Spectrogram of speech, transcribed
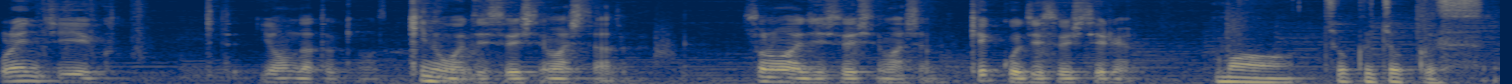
俺んち家来て読んだ時も昨日は自炊してましたとかその前自炊してました結構自炊してるやん。まあちょくちょくっすね。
